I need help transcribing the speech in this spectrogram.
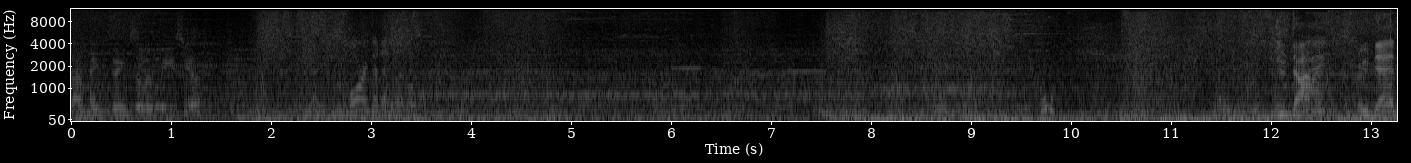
That make things a little easier? More than a little. Did you die? Are you dead?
